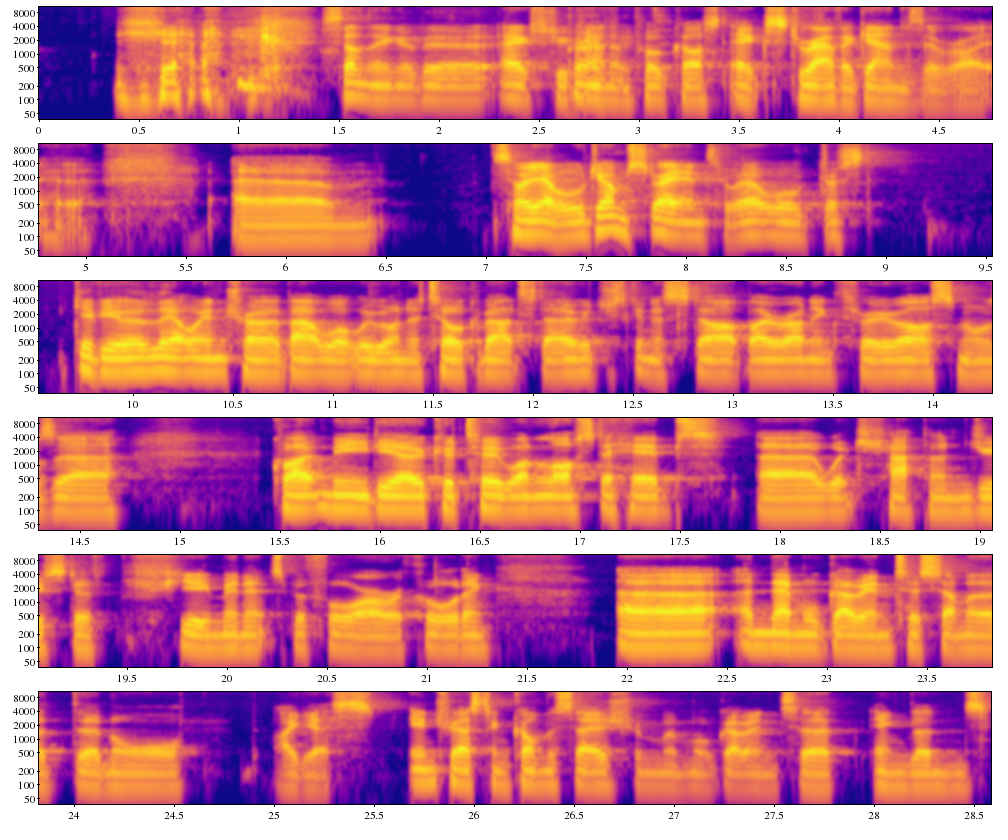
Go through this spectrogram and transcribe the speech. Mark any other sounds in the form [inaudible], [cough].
Yeah, something of a extra Perfect. cannon podcast extravaganza right here. Um, so yeah, we'll jump straight into it. We'll just give you a little intro about what we want to talk about today. We're just going to start by running through Arsenal's uh, quite mediocre 2 1 loss to Hibs, uh, which happened just a few minutes before our recording. Uh, and then we'll go into some of the more, I guess, interesting conversation when we'll go into England's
